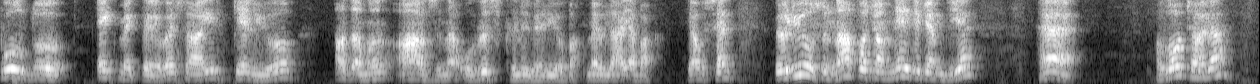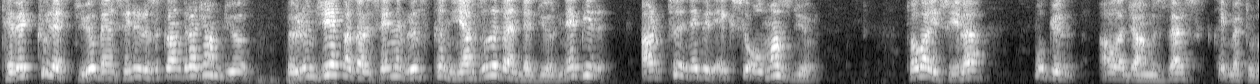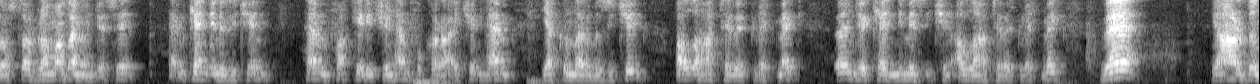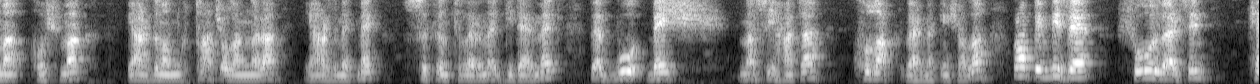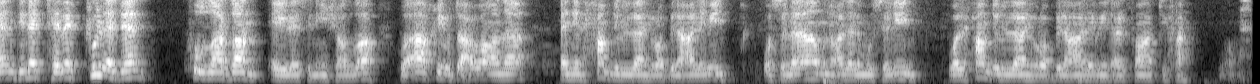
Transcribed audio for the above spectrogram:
bulduğu ekmekleri vesaire geliyor adamın ağzına o rızkını veriyor. Bak Mevla'ya bak. Ya sen ölüyorsun ne yapacağım ne edeceğim diye. He Allahu Teala tevekkül et diyor. Ben seni rızıklandıracağım diyor. Ölünceye kadar senin rızkın yazılı bende diyor. Ne bir artı ne bir eksi olmaz diyor. Dolayısıyla bugün alacağımız ders kıymetli dostlar Ramazan öncesi hem kendimiz için hem fakir için hem fukara için hem yakınlarımız için Allah'a tevekkül etmek, önce kendimiz için Allah'a tevekkül etmek ve yardıma koşmak, yardıma muhtaç olanlara yardım etmek, sıkıntılarını gidermek ve bu beş nasihata kulak vermek inşallah. Rabbim bize şuur versin, kendine tevekkül eden kullardan eylesin inşallah. Ve ahiru da'vana enilhamdülillahi rabbil alemin ve selamun alel murselin velhamdülillahi rabbil alemin. El Fatiha.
